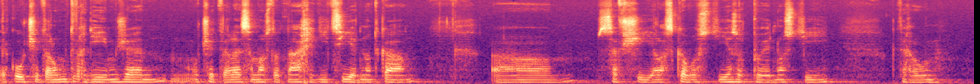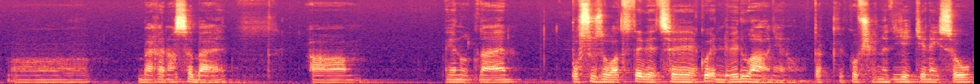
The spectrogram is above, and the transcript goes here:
jako učitelům tvrdím, že učitel je samostatná řídící jednotka se vší laskavostí a zodpovědností, kterou bere na sebe a je nutné posuzovat ty věci jako individuálně. No. Tak jako všechny ty děti nejsou,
